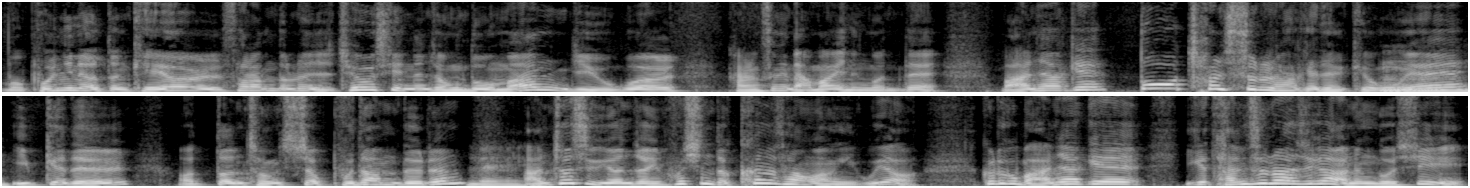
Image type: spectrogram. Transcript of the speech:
뭐 본인의 어떤 계열 사람들로 이제 채울 수 있는 정도만 이제 요구할 가능성이 남아 있는 건데 만약에 또 철수를 하게 될 경우에 음. 입게 될 어떤 정치적 부담들은 네. 안철수 위원장이 훨씬 더 큰 상황이고요. 그리고 만약에 이게 단순하지가 않은 것이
